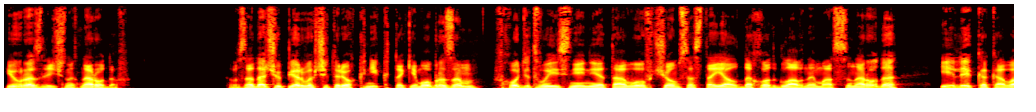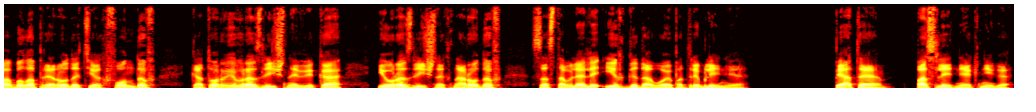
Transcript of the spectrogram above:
и у различных народов. В задачу первых четырех книг, таким образом, входит выяснение того, в чем состоял доход главной массы народа или какова была природа тех фондов, которые в различные века и у различных народов составляли их годовое потребление. Пятая, последняя книга,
